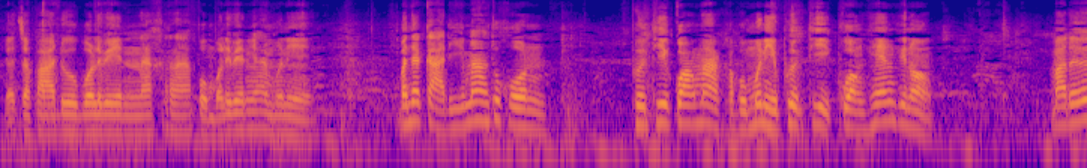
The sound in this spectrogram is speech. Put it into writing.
เดี๋ยวจะพาดูบริเวณนะครับผมบริเวณงานมือนี้บรรยากาศดีมากทุกคน พื้นที่กว้างมากครับผมมือนี้พื้นที่กว้างแห้งพี่น้อง มาเด้อ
